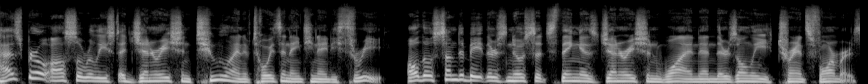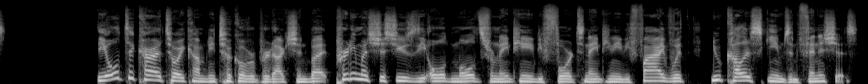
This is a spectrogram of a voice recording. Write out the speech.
Hasbro also released a Generation 2 line of toys in 1993, although some debate there's no such thing as Generation 1 and there's only Transformers. The old Takara Toy Company took over production, but pretty much just used the old molds from 1984 to 1985 with new color schemes and finishes.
